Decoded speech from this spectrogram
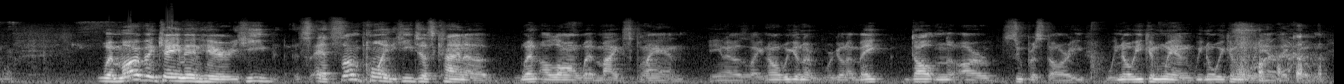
when Marvin came in here, he at some point he just kind of went along with Mike's plan. You know, it's like, no, we're gonna we're gonna make Dalton our superstar. He, we know he can win. We know we can win. They couldn't,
